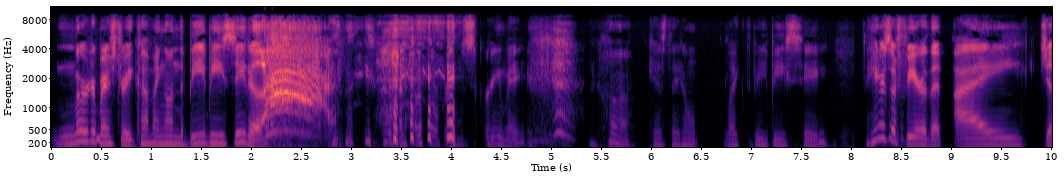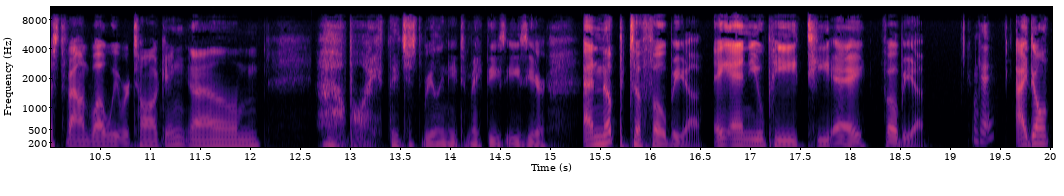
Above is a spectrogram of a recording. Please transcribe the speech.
murder mystery coming on the BBC to ah! He ran out of the room screaming. Like, huh? Guess they don't like the BBC. Here's a fear that I just found while we were talking. Um, oh boy, they just really need to make these easier. Anuptaphobia, A N U P T A phobia. Okay. I don't.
